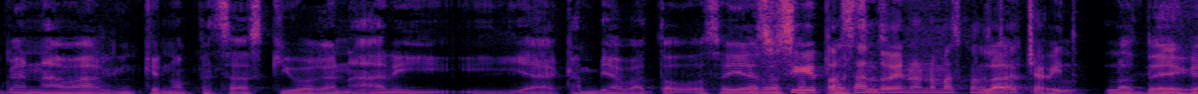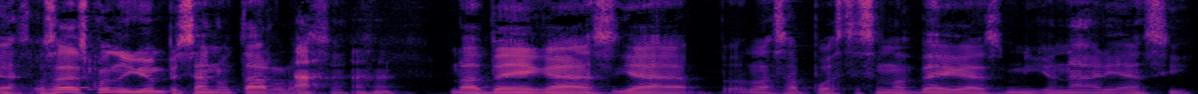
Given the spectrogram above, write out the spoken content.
ganaba alguien que no pensabas que iba a ganar y, ya cambiaba todo. O sea, Eso sigue pasando, ¿eh? No nomás cuando estaba chavito. Las Vegas. O sea, es cuando yo empecé a notarlo. Ah, Las Vegas, ya las apuestas en Las Vegas, millonarias y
